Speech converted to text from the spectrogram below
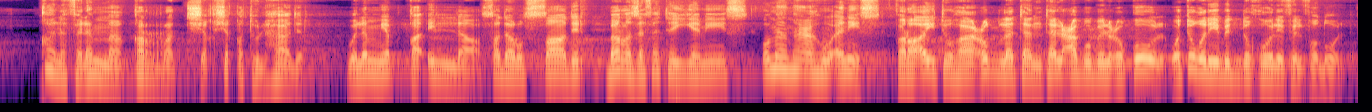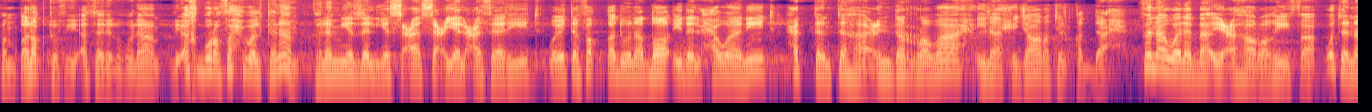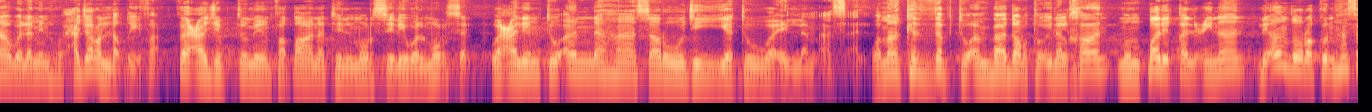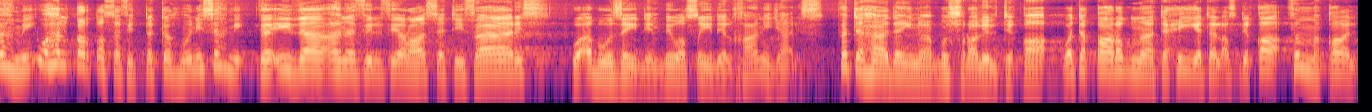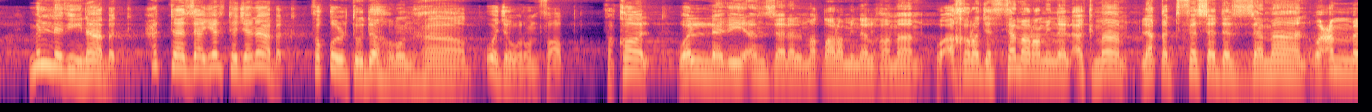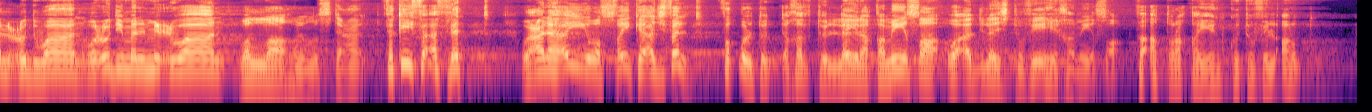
قال فلما قرت شقشقة الهادر ولم يبق إلا صدر الصادر برز فتى يميس وما معه أنيس فرأيتها عضلة تلعب بالعقول وتغري بالدخول في الفضول. فانطلقت في أثر الغلام لأخبر فحوى الكلام فلم يزل يسعى سعي العفاريت ويتفقد نضائد الحوانيت حتى انتهى عند الرواح إلى حجارة القداح. فناول بائعها رغيفا وتناول منه حجرا لطيفا. فعجبت من فطانة المرسل والمرسل وعلمت أنها سروجية وإن لم أسأل. وما كذبت أن بادرت إلى الخان منطلق العنان لأنظر كنه فهمي وهل قرطس في التكهن سهمي. فإذا أنا في الفراسة فارس وأبو زيد بوصيد الخان جالس. فتهادينا بشرى الالتقاء وتقارضنا تحية الأصدقاء ثم قال ما الذي نابك حتى زايلت جنابك؟ فقلت دهر هاض وجور فاض. فقال والذي أنزل المطر من الغمام وأخرج الثمر من الأكمام لقد فسد الزمان وعم العدوان وعدم المعوان والله المستعان. فكيف أفلت؟ وعلى أي وصفيك أجفلت؟ فقلت اتخذت الليل قميصا وأدلجت فيه خميصا. فأطرق ينكت في الأرض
